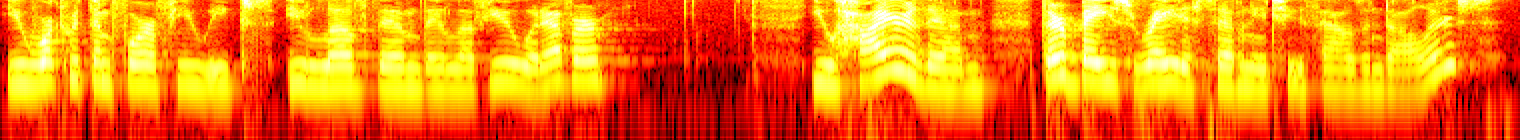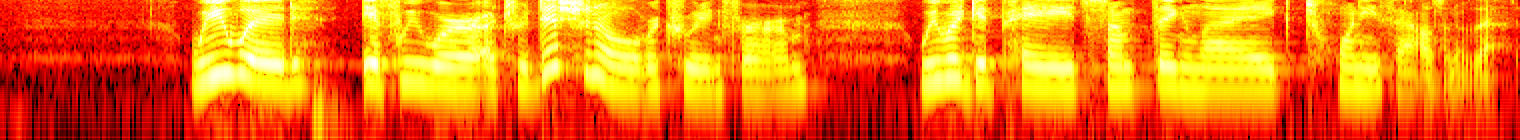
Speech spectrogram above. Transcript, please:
you worked with them for a few weeks, you love them, they love you, whatever. You hire them, their base rate is $72,000. we would, if we were a traditional recruiting firm, we would get paid something like 20,000 of that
